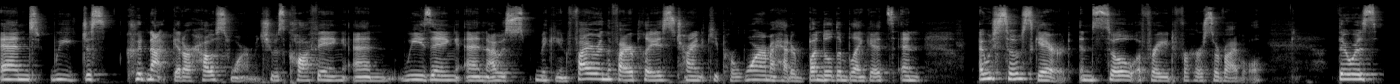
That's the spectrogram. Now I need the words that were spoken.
and we just could not get our house warm. She was coughing and wheezing, and I was making a fire in the fireplace, trying to keep her warm. I had her bundled in blankets, and I was so scared and so afraid for her survival. There was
